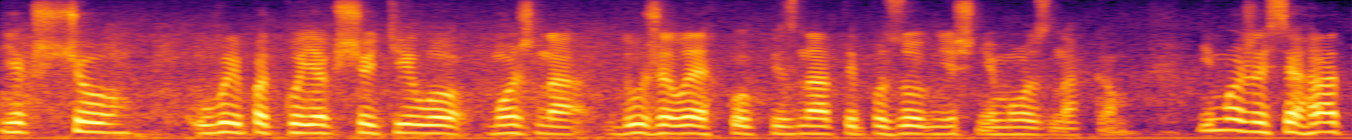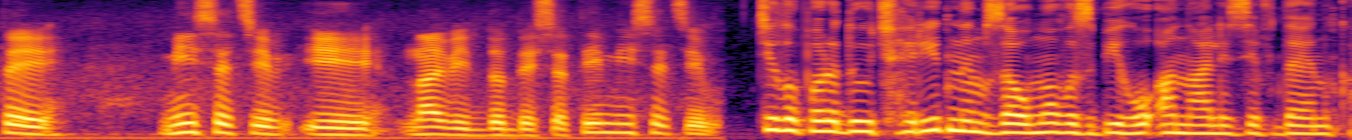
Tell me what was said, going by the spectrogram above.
якщо у випадку, якщо тіло можна дуже легко впізнати по зовнішнім ознакам, і може сягати місяців і навіть до 10 місяців. Тіло передають рідним за умови збігу аналізів ДНК.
